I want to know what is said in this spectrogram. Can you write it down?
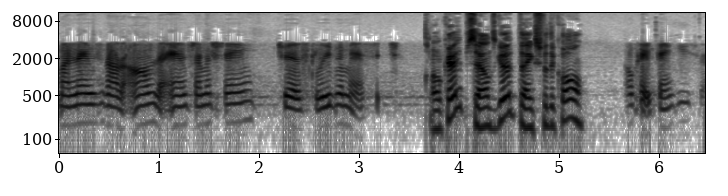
my name's not on the answer machine. Just leave a message. Okay, sounds good. Thanks for the call. Okay, thank you, sir.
